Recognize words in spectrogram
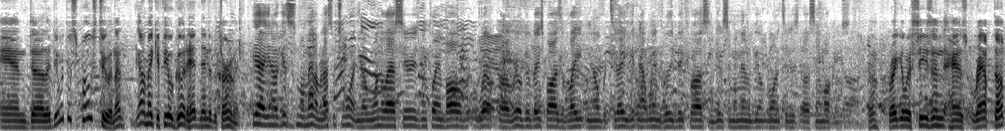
and uh, they do what they're supposed to, and that got to make you feel good heading into the tournament. Yeah, you know, it gives us momentum, and that's what you want. You know, we won the last series, been playing ball well, uh, real good baseball as of late. You know, but today getting that win is really big for us and gives us some momentum going into this uh, San Marcos. Well, regular season has wrapped up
